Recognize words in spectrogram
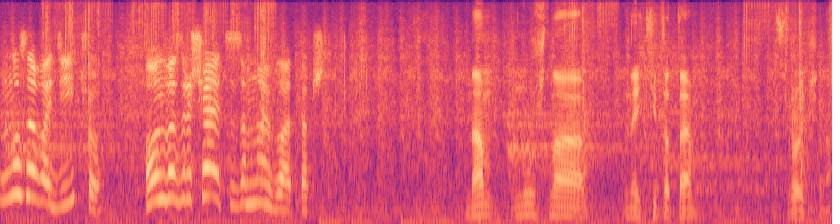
Ну, заводи, чё. Он возвращается за мной, Влад, так что. Нам нужно найти тотем. Срочно.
